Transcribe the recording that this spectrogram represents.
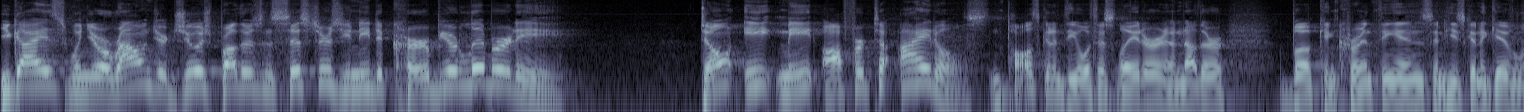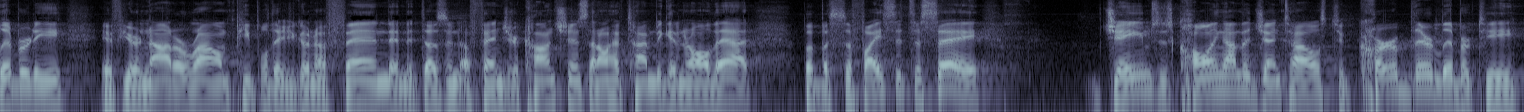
You guys, when you're around your Jewish brothers and sisters, you need to curb your liberty. Don't eat meat offered to idols. And Paul's going to deal with this later in another book in Corinthians, and he's going to give liberty if you're not around people that you're going to offend and it doesn't offend your conscience. I don't have time to get into all that, but, but suffice it to say, James is calling on the Gentiles to curb their liberty.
